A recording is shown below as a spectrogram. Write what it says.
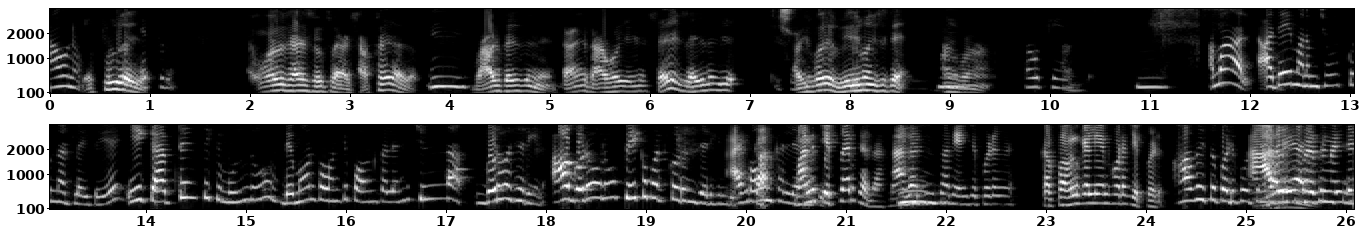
అవును. ఎప్పుడు ఎప్పుడు? ఎవరు సరే చెప్పలేదు చెప్పలేదు ఉమ్, బాధ కలిగింది కానీ కాకపోతే సరే జరిగింది అది కూడా వీధి మంచిదే అనుకున్నాను ఓకే. అమ్మ అదే మనం చూసుకున్నట్లయితే ఈ కెప్టెన్సీకి ముందు డెమోన్ పవన్కి పవన్ కళ్యాణ్కి చిన్న గొడవ జరిగింది. ఆ గొడవలో పీక పట్టుకోవడం జరిగింది పవన్ మన కళ్యాణ్ చెప్పారు కదా నాగార్జున సార్ ఏం చెప్పాడు? పవన్ కళ్యాణ్ కూడా చెప్పాడు. అనిపించింది.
